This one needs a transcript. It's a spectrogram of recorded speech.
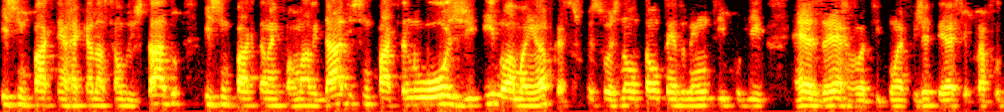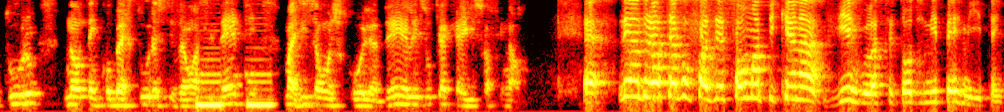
isso impacta em arrecadação do Estado, isso impacta na informalidade, isso impacta no hoje e no amanhã, porque essas pessoas não estão tendo nenhum tipo de reserva, tipo um FGTS para futuro, não tem cobertura se tiver um acidente, mas isso é uma escolha deles. O que é que é isso, afinal? É, Leandro, eu até vou fazer só uma pequena vírgula, se todos me permitem.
